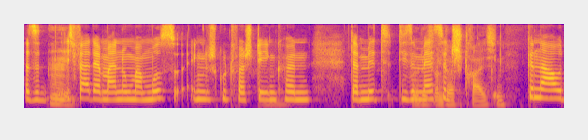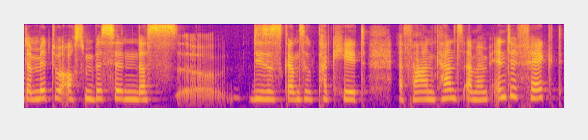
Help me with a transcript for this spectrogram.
Also hm. ich war der Meinung, man muss Englisch gut verstehen können, damit diese Würde Message. Unterstreichen. Genau, damit du auch so ein bisschen das, äh, dieses ganze Paket erfahren kannst. Aber im Endeffekt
